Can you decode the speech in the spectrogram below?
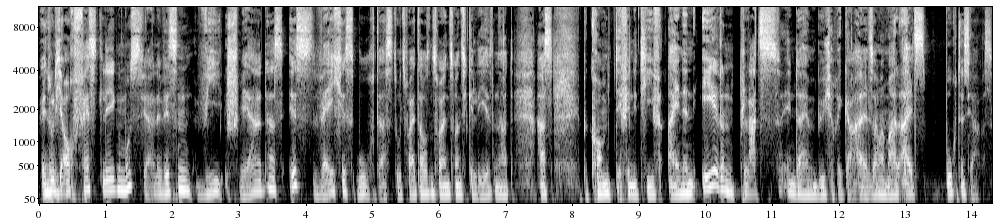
wenn du dich auch festlegen musst. Wir alle wissen, wie schwer das ist. Welches Buch, das du 2022 gelesen hat, hast, bekommt definitiv einen Ehrenplatz in deinem Bücherregal, sagen wir mal, als Buch des Jahres.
